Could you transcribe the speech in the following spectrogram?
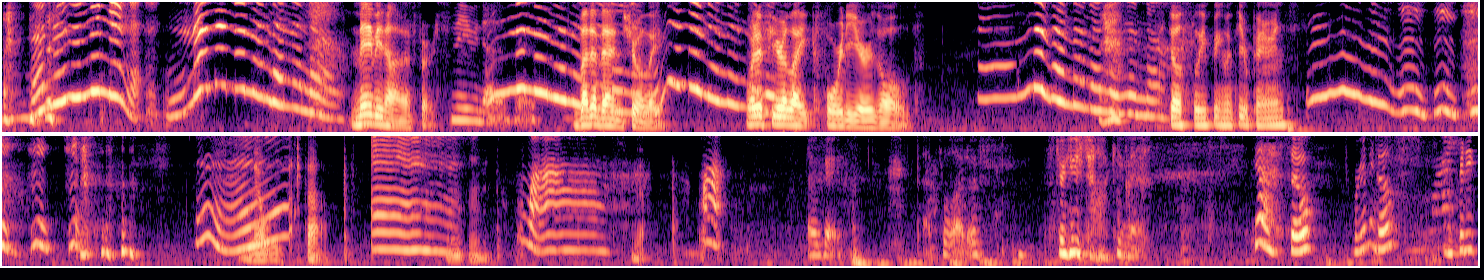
Maybe not at first. Maybe not. But eventually. What if you're like 40 years old? Still sleeping with your parents? no, stop. Mm-mm. No. Okay. That's a lot of strange talking there. Yeah, so we're gonna go. I'm pretty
